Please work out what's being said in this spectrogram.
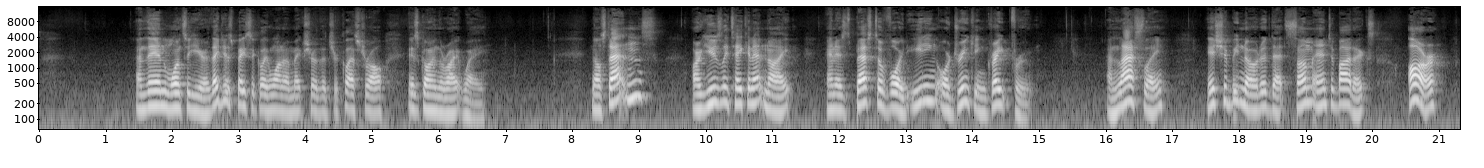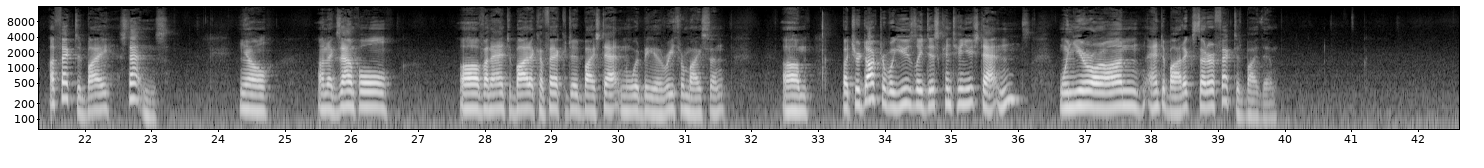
And then once a year. They just basically want to make sure that your cholesterol is going the right way. Now, statins are usually taken at night, and it's best to avoid eating or drinking grapefruit. And lastly, it should be noted that some antibiotics are affected by statins. You know, an example of an antibiotic affected by statin would be erythromycin. Um, but your doctor will usually discontinue statins when you are on antibiotics that are affected by them.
